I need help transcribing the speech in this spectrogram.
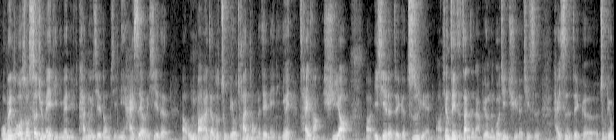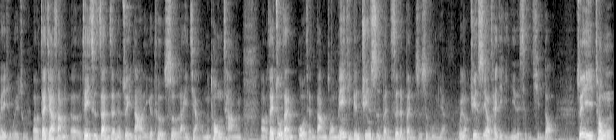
我们如果说社群媒体里面你谈论一些东西，你还是有一些的啊，我们把它叫做主流传统的这些媒体，因为采访需要啊一些的这个资源啊，像这次战争啊，比如能够进去的，其实还是这个主流媒体为主。呃，再加上呃这一次战争的最大的一个特色来讲，我们通常啊在作战过程当中，媒体跟军事本身的本质是不一样。为什么？军事要采取隐匿的行行动，所以从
